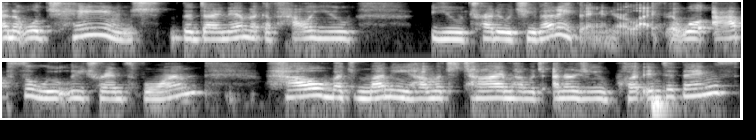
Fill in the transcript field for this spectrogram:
and it will change the dynamic of how you you try to achieve anything in your life. It will absolutely transform how much money, how much time, how much energy you put into things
